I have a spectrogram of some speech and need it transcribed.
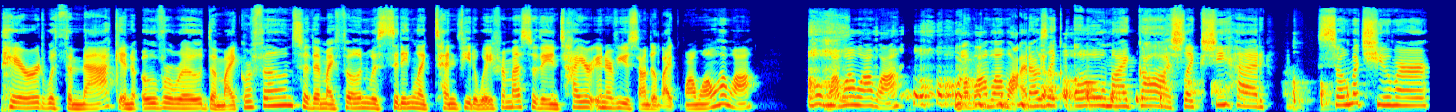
paired with the Mac and overrode the microphone. So then my phone was sitting like 10 feet away from us. So the entire interview sounded like wah, wah, wah, wah. Oh. Wah, wah, wah, wah. Oh. wah, wah, wah, wah. And I was like, oh my gosh. Like she had so much humor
